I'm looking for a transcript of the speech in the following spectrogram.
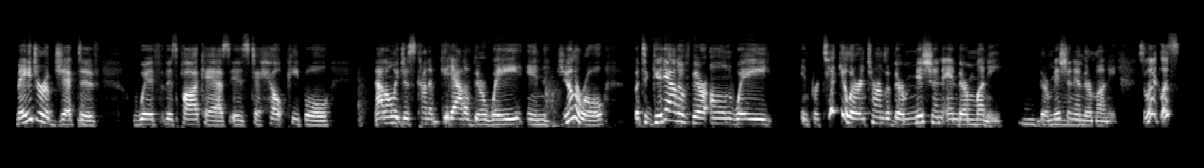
major objective with this podcast is to help people not only just kind of get out of their way in general, but to get out of their own way in particular in terms of their mission and their money. Mm-hmm. Their mission and mm-hmm. their money. So let, let's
